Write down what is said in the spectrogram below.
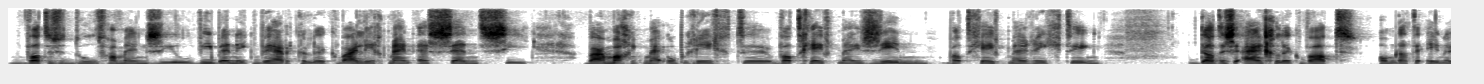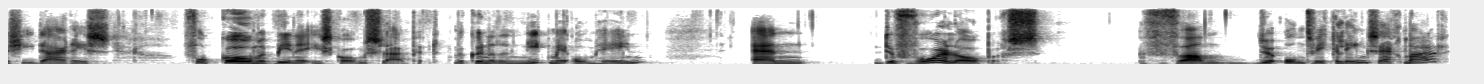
Wat is het doel van mijn ziel? Wie ben ik werkelijk? Waar ligt mijn essentie? Waar mag ik mij op richten? Wat geeft mij zin? Wat geeft mij richting? Dat is eigenlijk wat, omdat de energie daar is, volkomen binnen is komen sluipen. We kunnen er niet meer omheen. En de voorlopers van de ontwikkeling, zeg maar,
